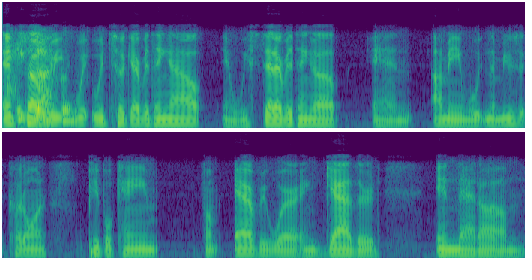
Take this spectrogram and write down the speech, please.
And exactly. so we, we we took everything out and we set everything up and I mean, when the music cut on, people came from everywhere and gathered in that um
